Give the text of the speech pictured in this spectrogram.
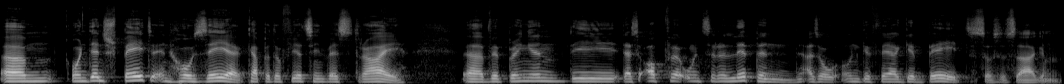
Ähm, und dann später in Hosea, Kapitel 14, Vers 3, äh, wir bringen die, das Opfer unserer Lippen, also ungefähr Gebet sozusagen.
